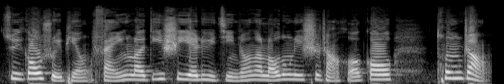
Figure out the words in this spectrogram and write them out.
最高水平，反映了低失业率、紧张的劳动力市场和高通胀。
